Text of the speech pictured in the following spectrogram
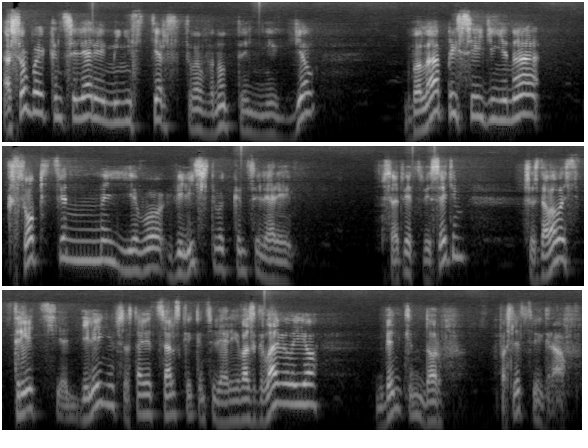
особая канцелярия Министерства внутренних дел – была присоединена к собственной его величества канцелярии. В соответствии с этим создавалось третье отделение в составе царской канцелярии. Возглавил ее Бенкендорф, впоследствии граф,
